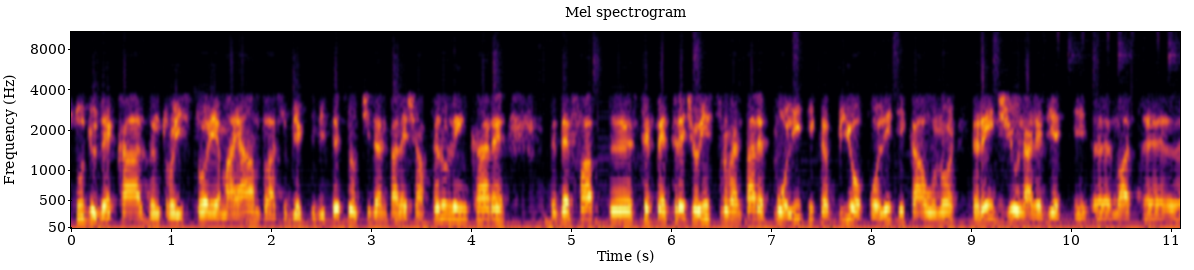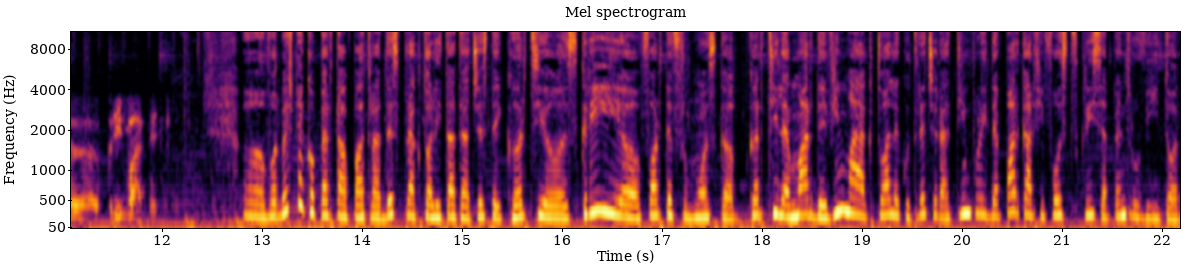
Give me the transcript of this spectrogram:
studiu de caz într-o istorie mai amplă a subiectivității occidentale și a felului în care, de fapt, se petrece o instrumentare politică, biopolitică a unor regiuni ale vieții uh, noastre uh, private. Uh, Vorbești pe coperta a patra despre actualitatea acestei cărți. Uh, Scrii uh, foarte frumos că cărțile mari devin mai actuale cu trecerea timpului, de parcă ar fi fost scrise pentru viitor.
